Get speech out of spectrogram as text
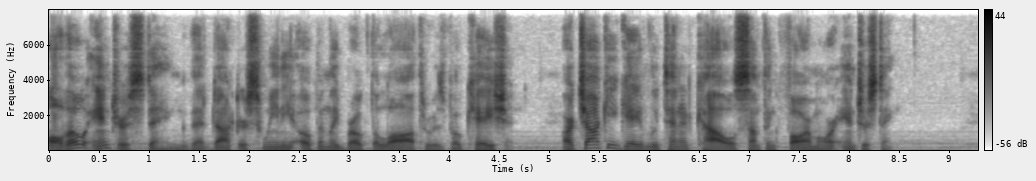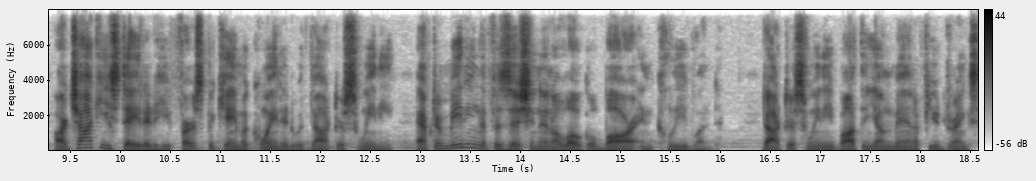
Although interesting that Dr. Sweeney openly broke the law through his vocation, Archaki gave Lieutenant Cowles something far more interesting. Archaki stated he first became acquainted with Dr. Sweeney after meeting the physician in a local bar in Cleveland. Dr. Sweeney bought the young man a few drinks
